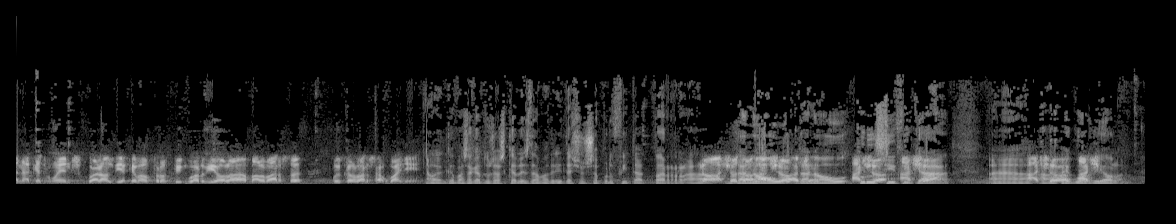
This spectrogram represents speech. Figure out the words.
en aquests moments, quan el dia que va enfrontar Guardiola amb el Barça, vull que el Barça guanyi. El que passa que tu saps que des de Madrid això s'ha aprofitat per uh, no, de, nou, això, de nou això, crucificar això, uh, això, Pep Guardiola. Això,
